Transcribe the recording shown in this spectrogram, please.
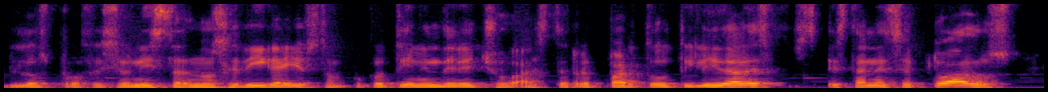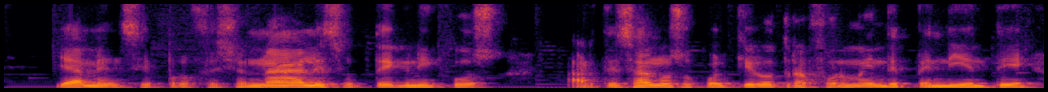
los profesionistas, no se diga, ellos tampoco tienen derecho a este reparto de utilidades, pues, están exceptuados, llámense profesionales o técnicos artesanos o cualquier otra forma independiente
